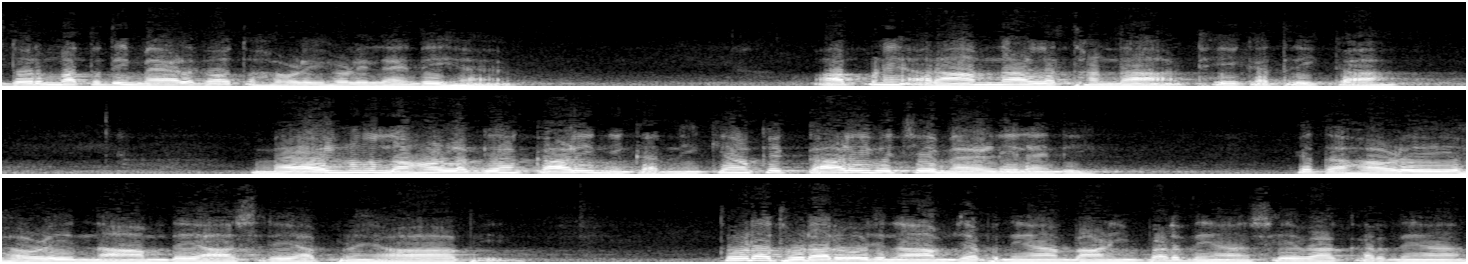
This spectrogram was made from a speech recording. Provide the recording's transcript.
ਦੁਰਮਤ ਦੀ ਮੈਲ ਬਹੁਤ ਹੌਲੀ ਹੌਲੀ ਲਹਿੰਦੀ ਹੈ। ਆਪਣੇ ਆਰਾਮ ਨਾਲ ਲੱਥਣ ਦਾ ਠੀਕ ਹੈ ਤਰੀਕਾ। ਮੈਲ ਨੂੰ ਲਾਹਣ ਲੱਗਿਆ ਕਾਲੀ ਨਹੀਂ ਕਰਨੀ, ਕਿਉਂਕਿ ਕਾਲੀ ਵਿੱਚ ਇਹ ਮੈਲ ਨਹੀਂ ਲੈਂਦੀ। ਇਹ ਤਾਂ ਹੌਲੀ ਹੌਲੀ ਨਾਮ ਦੇ ਆਸਰੇ ਆਪਣੇ ਆਪ ਹੀ ਥੋੜਾ ਥੋੜਾ ਰੋਜ਼ ਨਾਮ ਜਪਦਿਆਂ, ਬਾਣੀ ਪੜ੍ਹਦਿਆਂ, ਸੇਵਾ ਕਰਦਿਆਂ,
